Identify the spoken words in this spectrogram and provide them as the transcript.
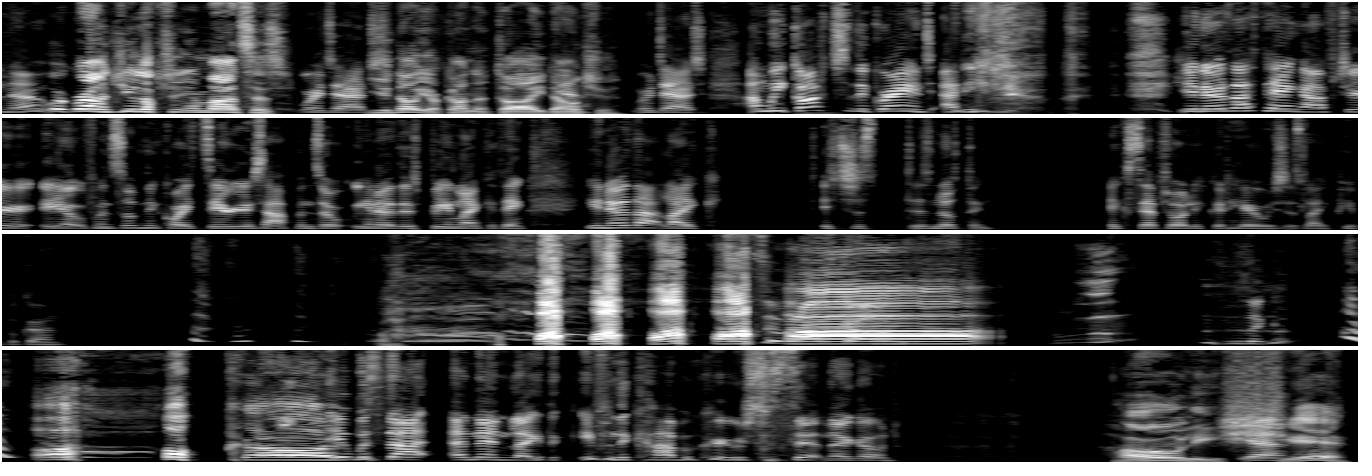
no. Well, Grant, you looked at your man and says, We're dead. You know you're gonna die, don't Yeah, you? We're dead. And we got to the ground, and you know, you know that thing after you know when something quite serious happens, or you know, there's been like a thing. You know that like it's just there's nothing, except all you could hear was just like people going. And someone else going. It was Oh God! it was that, and then like the, even the cabin crew was just sitting there going, Holy Yeah. shit!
